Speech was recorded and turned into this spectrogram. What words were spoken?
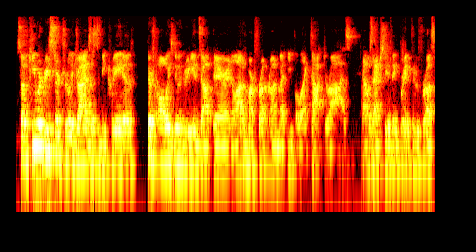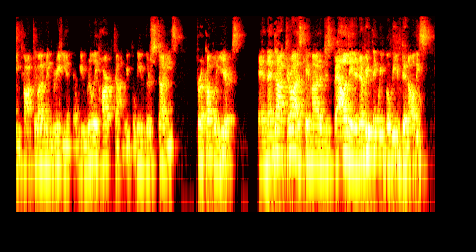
So keyword research really drives us to be creative. There's always new ingredients out there, and a lot of them are front run by people like Dr. Oz. That was actually a big breakthrough for us. He talked about an ingredient that we really harped on. We believed there's studies for a couple of years. And then Dr. Oz came out and just validated everything we believed in, all these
